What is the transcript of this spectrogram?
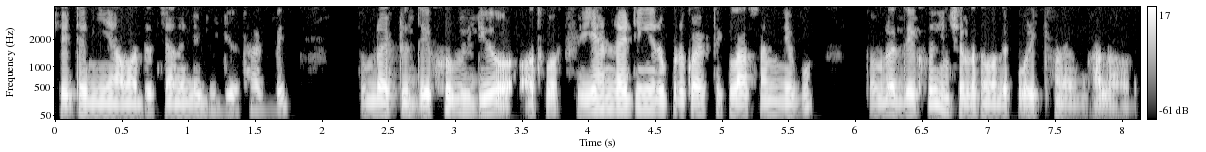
সেটা নিয়ে আমাদের চ্যানেলে ভিডিও থাকবে। তোমরা একটু দেখো ভিডিও অথবা ফ্রি হ্যান্ড রাইটিং এর উপরে কয়েকটা ক্লাস আমি নেব। তোমরা দেখো ইনশাল্লাহ তোমাদের পরীক্ষা অনেক ভালো হবে।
